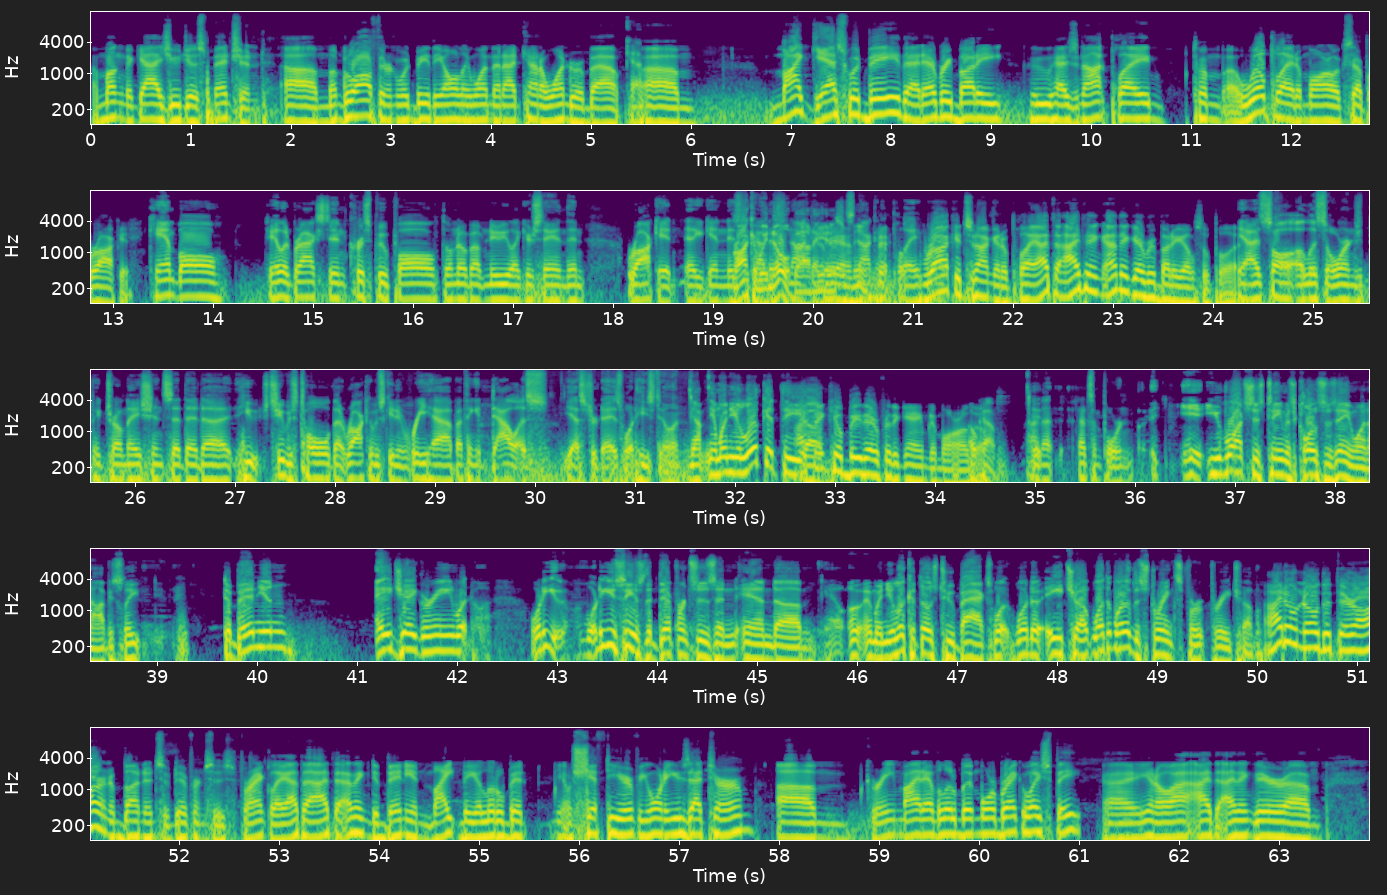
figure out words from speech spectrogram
among the guys you just mentioned, uh, McLaughlin would be the only one that I'd kind of wonder about. Um, my guess would be that everybody who has not played tom- uh, will play tomorrow except Rocket. Cam Ball, Jalen Braxton, Chris Pupal. Don't know about Nudie like you're saying. Then Rocket again. Is Rocket we know about, I gonna- guess. He's not going to play. Rocket's not going to play. I, th- I think I think everybody else will play. Yeah, I saw Alyssa Orange at Pig Trail Nation said that uh, he she was told that Rocket was getting rehab. I think in Dallas yesterday is what he's doing. Yeah, and when you look at the, I uh, think he'll be there for the game tomorrow. Though. Okay, Uh, that, that's important. y- you've watched this team as close as anyone, obviously. Dubinion, AJ Green, what what do you what do you see as the differences and and um, and when you look at those two backs, what what are each of what what are the strengths for, for each of them? I don't know that there are an abundance of differences. Frankly, I th- I, th- I think Dubinion might be a little bit you know shiftier, if you want to use that term. Um, Green might have a little bit more breakaway speed. Uh, you know, I I, I think they're. Um,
